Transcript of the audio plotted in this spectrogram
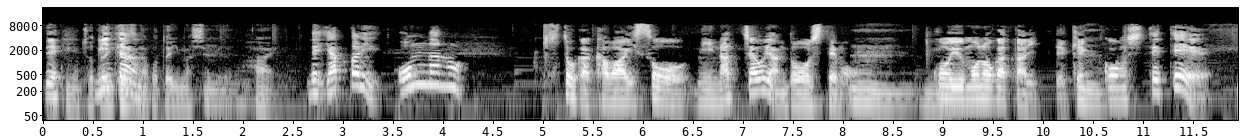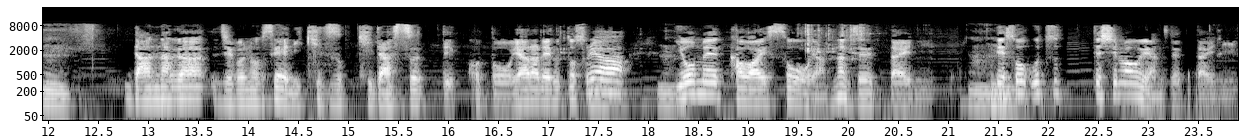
で僕もちょっといけずなこと言いましたけど、はい。で、やっぱり女の人がかわいそうになっちゃうやん、どうしても。うん。こういう物語って結婚してて、うん。旦那が自分のせいに気づき出すってことをやられると、そりゃ、うん嫁かわいそうやんな、絶対に。うんで、そう映ってしまうやん、絶対に。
